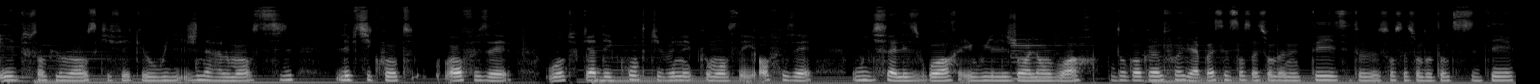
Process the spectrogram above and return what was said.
Et tout simplement ce qui fait que oui, généralement, si les petits comptes en faisaient, ou en tout cas des comptes qui venaient de commencer en faisaient, oui, ça allait se voir et oui, les gens allaient en voir. Donc encore une fois, il n'y a pas cette sensation d'honnêteté, cette sensation d'authenticité.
